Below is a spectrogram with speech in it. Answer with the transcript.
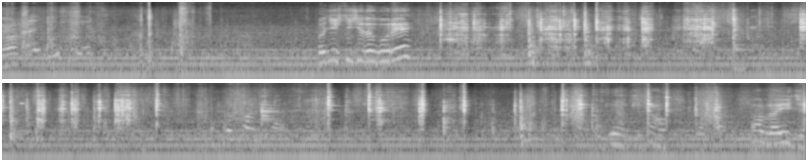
no. Ale dłuższy jest. Podnieśliście do góry? Do końca. Wielki to. Dobra, idzie.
